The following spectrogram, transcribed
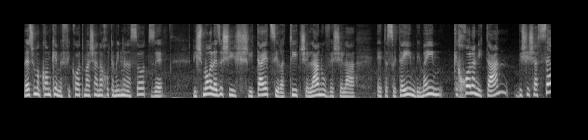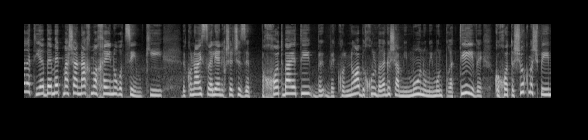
באיזשהו מקום כמפיקות, מה שאנחנו תמיד מנסות זה לשמור על איזושהי שליטה יצירתית שלנו ושל התסריטאים, במאים, ככל הניתן, בשביל שהסרט יהיה באמת מה שאנחנו היינו רוצים. כי בקולנוע ישראלי אני חושבת שזה פחות בעייתי, בקולנוע בחו"ל, ברגע שהמימון הוא מימון פרטי וכוחות השוק משפיעים,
